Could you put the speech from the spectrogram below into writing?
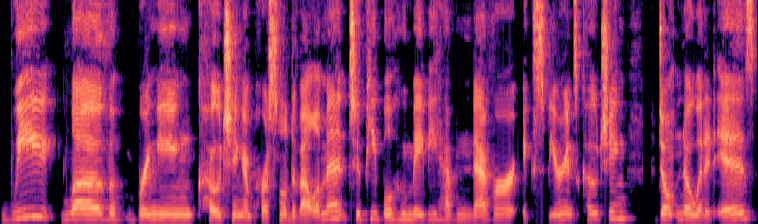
we love bringing coaching and personal development to people who maybe have never experienced coaching, don't know what it is.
